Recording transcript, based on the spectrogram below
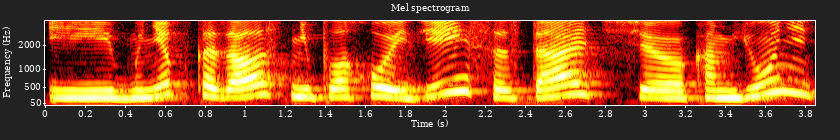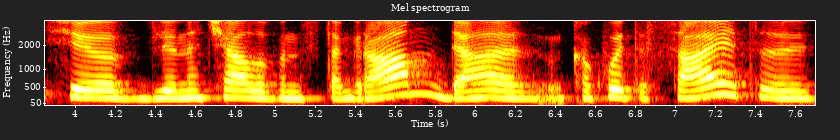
И мне показалось неплохой идеей создать э, комьюнити для начала в Инстаграм, да, какой-то сайт э,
